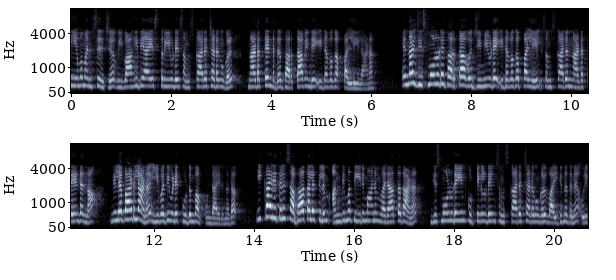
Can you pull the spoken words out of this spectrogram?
നിയമം അനുസരിച്ച് വിവാഹിതയായ സ്ത്രീയുടെ സംസ്കാര ചടങ്ങുകൾ നടത്തേണ്ടത് ഭർത്താവിന്റെ ഇടവക പള്ളിയിലാണ്. എന്നാൽ ജിസ്മോളുടെ ഭർത്താവ് ജിമ്മിയുടെ ഇടവക പള്ളിയിൽ സംസ്കാരം നടത്തേണ്ടെന്ന നിലപാടിലാണ് യുവതിയുടെ കുടുംബം ഉണ്ടായിരുന്നത്. ഇക്കാര്യത്തിൽ സഭാതലത്തിലും അന്തിമ തീരുമാനം വരാത്തതാണ് ജിസ്മോളുടെയും കുട്ടികളുടെയും സംസ്കാര ചടങ്ങുകൾ വൈകുന്നതിന് ഒരു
